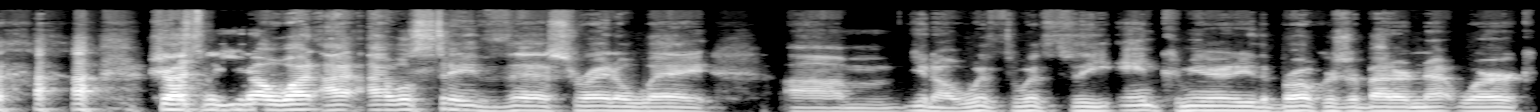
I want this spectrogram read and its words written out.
You know? Trust me. You know what? I, I will say this right away. Um, you know, with with the AIME community, the brokers are better network,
